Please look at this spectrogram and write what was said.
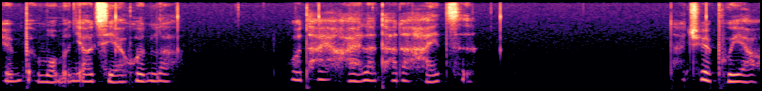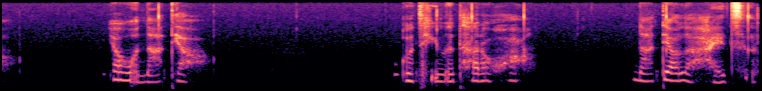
原本我们要结婚了，我太爱了他的孩子，他却不要，要我拿掉。我听了他的话，拿掉了孩子，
